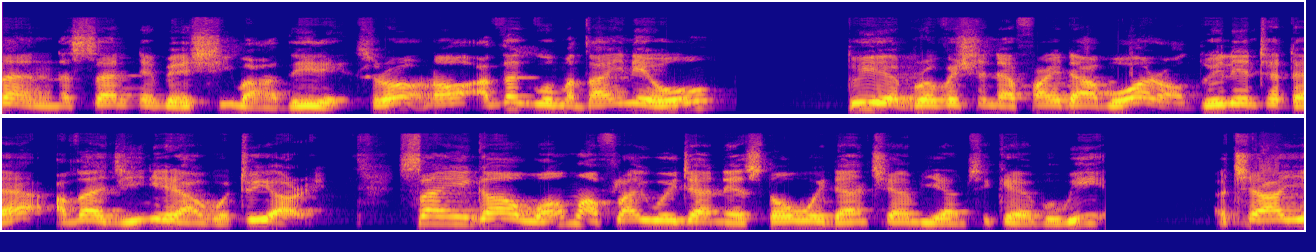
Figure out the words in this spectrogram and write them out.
သက်22ပဲရှိပါသေးတယ်ဆိုတော့နော်အသက်ကိုမတိုင်းနဲ့哦သူရဲ့ professional fighter ဘောကတော့သွေးလင်းထက်တဲ့အသက်ကြီးနေတာကိုတွေ့ရတယ်။ဆိုင်က one ma flyweight နဲ့ stowweight တန်း champion ဖြစ်ခဲ့ပူပြီး အခြားရ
